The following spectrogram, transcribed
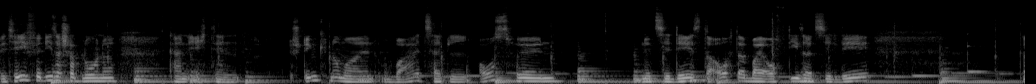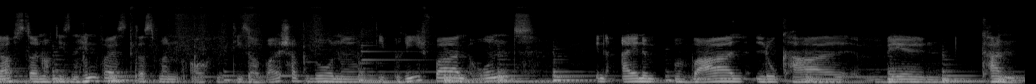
Mit Hilfe dieser Schablone kann ich den stinknormalen Wahlzettel ausfüllen. Eine CD ist da auch dabei. Auf dieser CD gab es da noch diesen Hinweis, dass man auch mit dieser Wahlschablone die Briefwahl und in einem Wahllokal wählen kann.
